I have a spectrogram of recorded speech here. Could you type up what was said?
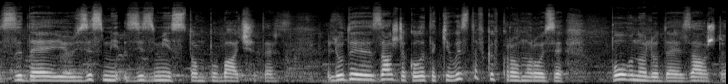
з ідеєю, зі смі- зі змістом побачити. Люди завжди, коли такі виставки в Кривому Розі, повно людей завжди.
